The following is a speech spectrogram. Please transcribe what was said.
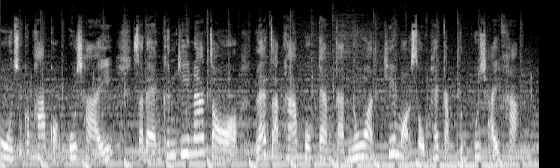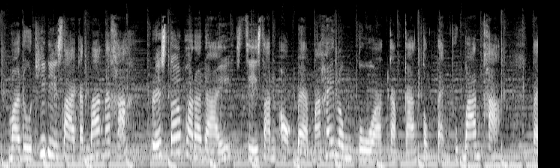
มูลสุขภาพของผู้ใช้ แสดงขึ้นที่หน้าจอ และจัดหาโปรแกรมการนวดที่เหมาะสมให้กับคุณผู้ใช้ค่ะ มาดูที่ดีไซน์กันบ้างนะคะ r e s t e r Paradise สีสันออกแบบมาให้ลงตัวกับการตกแต่งทุกบ้านค่ะ แต่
